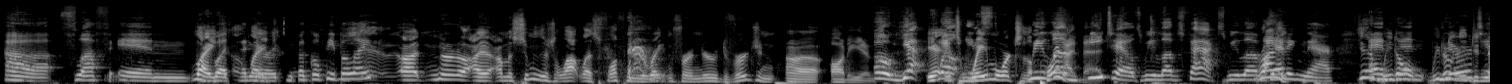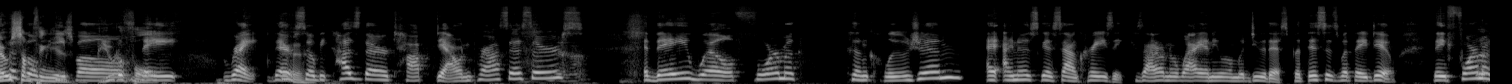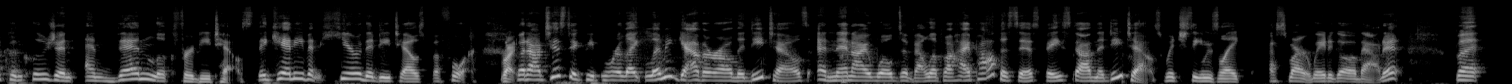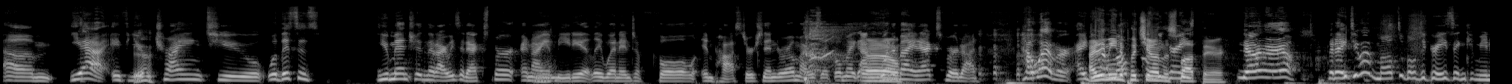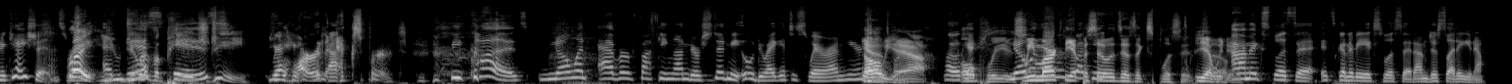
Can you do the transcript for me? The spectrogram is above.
Uh, fluff in Like- what the like- neurotypical people like. Uh, no, no, no. I, I'm assuming there's a lot less fluff when you're writing for a neurodivergent uh, audience. Oh yeah, yeah, well, it's way more to the we point. love details. We love facts. We love Right. getting there. Yeah, and we don't. We don't need to know something is people, beautiful. They right there. Yeah. So because they're top down processors, they will form a conclusion I, I know it's going to sound crazy because I don't know why anyone would do this, but this is what they do. They form a conclusion and then look for details. They can't even hear the details before. Right. But autistic people were like, let me gather all the details and then I will develop a hypothesis based on the details, which seems like a smart way to go about it. But um, yeah, if you're Yeah. trying to, well, this is you mentioned that I was an expert and I Mhm. immediately went into full imposter syndrome. I was like, oh my God, Oh. what am I an expert on? However, I, do I didn't mean to put you multiple on the degrees- spot there. No, no, no. But I do have multiple degrees in communications. Right. Right. You And do have a this is PhD. You right, are an yeah. expert. because no one ever fucking understood me. Oh, do I get to swear on here? Yeah, oh yeah. Okay. Oh please. No we mark the fucking- episodes as explicit. Yeah, we do. I'm explicit. It's going to be explicit. I'm just letting you know.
